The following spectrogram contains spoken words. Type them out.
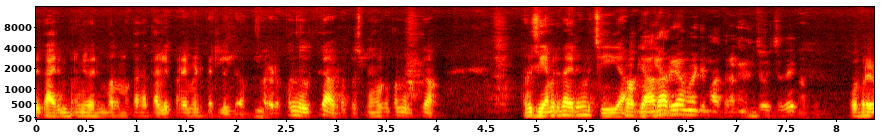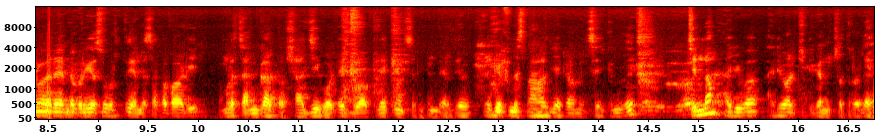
ഒരു കാര്യം പറഞ്ഞു വരുമ്പോൾ നമുക്ക് അങ്ങനെ തള്ളി പറയാൻ വേണ്ടി പറ്റില്ലല്ലോ. അവരോടൊപ്പം നിൽക്കുക അവരുടെ പ്രശ്നങ്ങൾക്കൊപ്പം നിൽക്കുക. അത് ചെയ്യാൻ പറ്റുന്ന കാര്യങ്ങൾ ചെയ്യാം. ഓക്കെ അതറിയാൻ വേണ്ടി മാത്രമാണ് ഞാൻ ചോദിച്ചത്. അപ്പോൾ പറയുന്നവരെ എന്റെ പ്രിയ സുഹൃത്ത് എന്റെ സഹപാഠി നമ്മളെ ചങ്കാട്ടോ ഷാജി കോട്ടയം ബ്ലോക്കിലേക്ക് മത്സരിക്കുന്നുണ്ട്. എൽ ഡി എഫിന്റെ സ്ഥാനാർത്ഥിയായിട്ടാണ് മത്സരിക്കുന്നത്. ചിഹ്നം അരിവ അരിവാൾ ചുറ്റിക നക്ഷത്രം അല്ലേ?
